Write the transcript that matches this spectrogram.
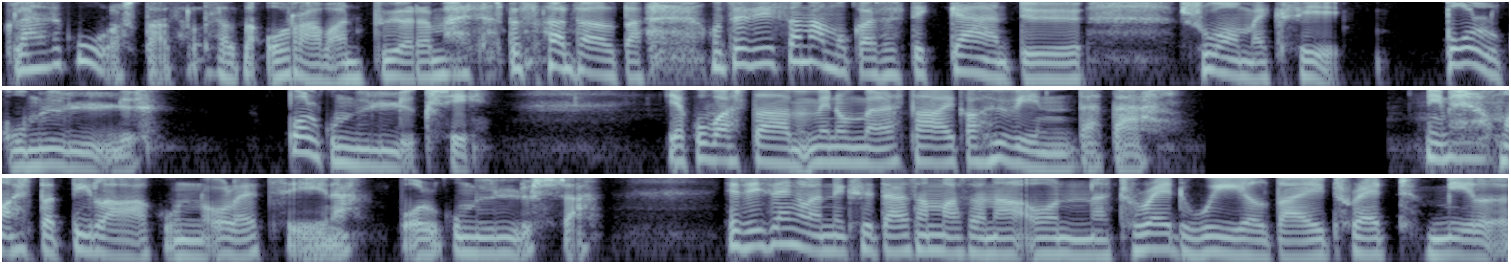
kyllähän se kuulostaa sellaiselta oravan pyörämäiseltä sanalta. Mutta se siis sananmukaisesti kääntyy suomeksi polkumylly, polkumyllyksi. Ja kuvastaa minun mielestä aika hyvin tätä nimenomaista tilaa, kun olet siinä polkumyllyssä. Ja siis englanniksi tämä sama sana on treadwheel tai treadmill.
